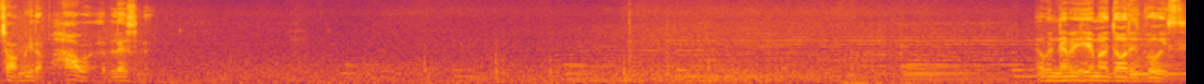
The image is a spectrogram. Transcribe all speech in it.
taught me the power of listening. I would never hear my daughter's voice,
